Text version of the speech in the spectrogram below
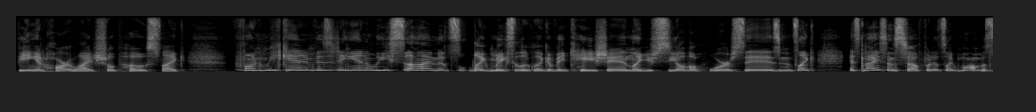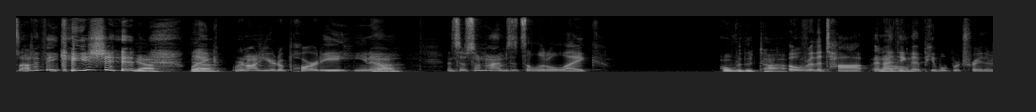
being at Heartlight, she'll post like fun weekend and visiting Annalisa and it's like makes it look like a vacation. Like you see all the horses and it's like it's nice and stuff, but it's like, mom, it's not a vacation. Yeah. like yeah. we're not here to party, you know? Yeah. And so sometimes it's a little like over the top. over the top. And I think that people portray their,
